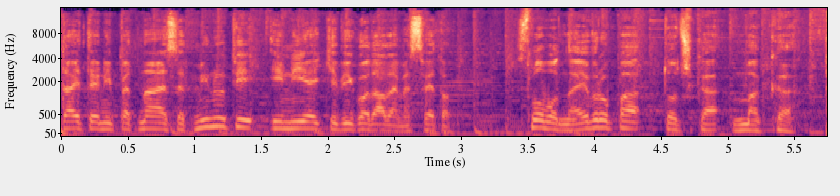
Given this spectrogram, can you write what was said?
Дайте ни 15 минути и ние ќе ви го дадеме светот. Слободна Европа.мк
